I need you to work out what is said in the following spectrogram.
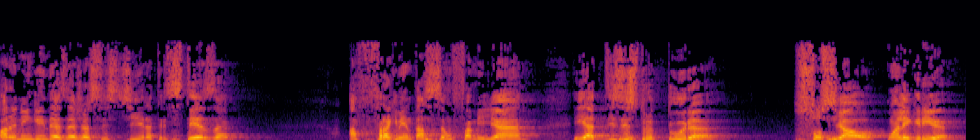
Ora, ninguém deseja assistir a tristeza, a fragmentação familiar e a desestrutura social com alegria.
